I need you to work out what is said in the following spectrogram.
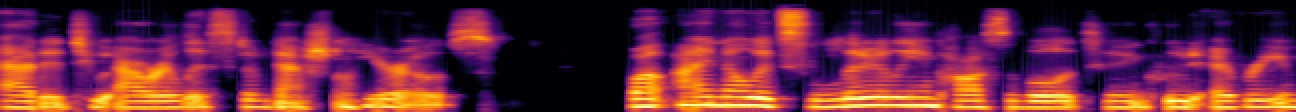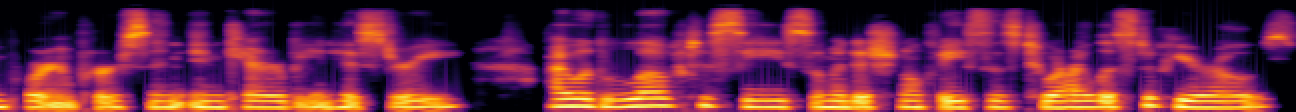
added to our list of national heroes. While I know it's literally impossible to include every important person in Caribbean history, I would love to see some additional faces to our list of heroes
